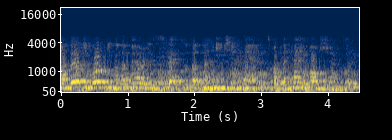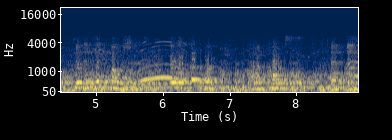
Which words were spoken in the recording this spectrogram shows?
already working on the various steps of the Tahitian dance, from the hand motions to the hip motions to the footwork, and of course, the.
